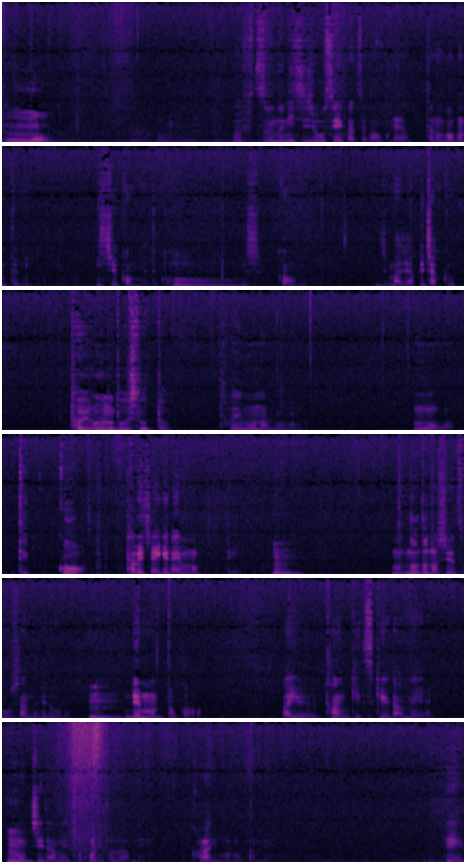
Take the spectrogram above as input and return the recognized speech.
たね。ほんままあ普通の日常生活が遅れなったのが本当に1週間前とかあー。2週間。まあ弱弱。食べ物どうしとった？ん食べ物ね。もう結構食べちゃいけないものがあって。うん。もう喉の手術をしたんだけどうん。レモンとかああいう柑橘系ダメうん。餅ダメチョコレートダメ辛いものダメ。で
